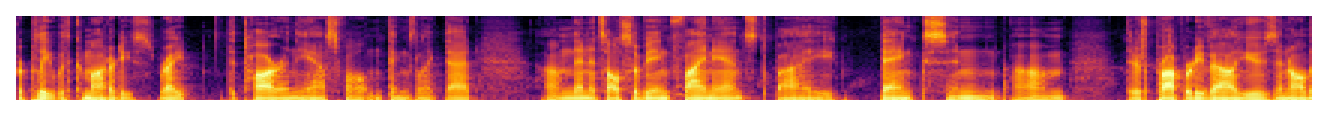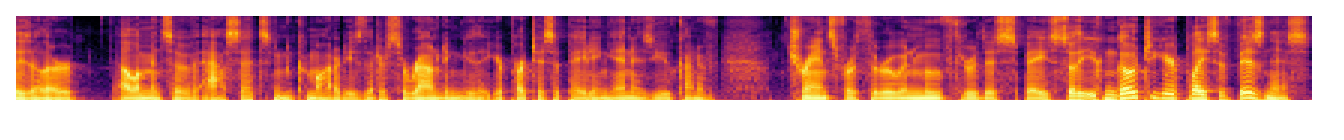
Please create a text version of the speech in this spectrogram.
replete with commodities, right? The tar and the asphalt and things like that. Um, then it's also being financed by banks and um, there's property values and all these other elements of assets and commodities that are surrounding you that you're participating in as you kind of transfer through and move through this space so that you can go to your place of business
